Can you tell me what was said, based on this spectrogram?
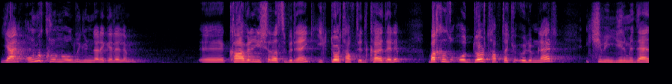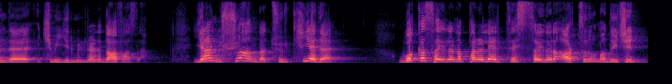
Yani omikron olduğu günlere gelelim. Ee, kahverengi yeşil arası bir renk. İlk 4 haftaya dikkat edelim. Bakınız o 4 haftaki ölümler 2020'den de 2021'den de daha fazla. Yani şu anda Türkiye'de vaka sayılarına paralel test sayıları artırılmadığı için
